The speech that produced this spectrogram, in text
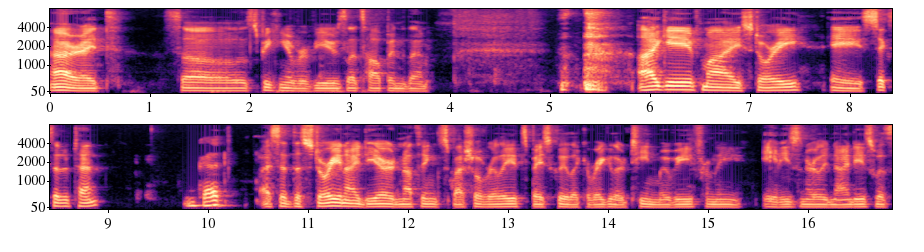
All right. So, speaking of reviews, let's hop into them. I gave my story a 6 out of 10. Okay. I said the story and idea are nothing special, really. It's basically like a regular teen movie from the 80s and early 90s with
